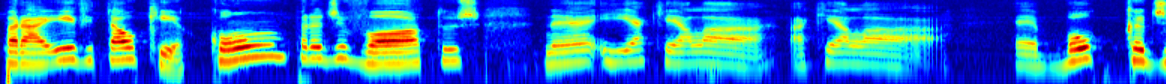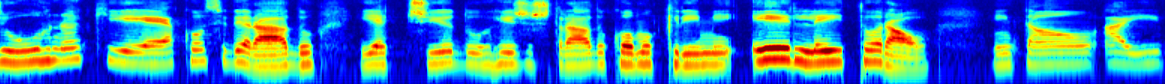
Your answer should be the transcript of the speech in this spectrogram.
para evitar o quê? Compra de votos, né? E aquela aquela é, boca de urna que é considerado e é tido, registrado como crime eleitoral. Então, aí,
